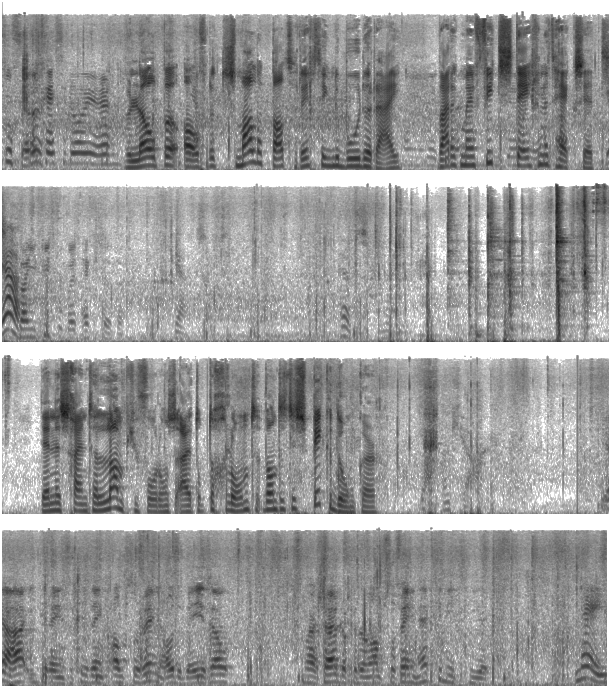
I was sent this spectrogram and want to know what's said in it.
Kom verder. Je door je... We lopen over het smalle pad richting de boerderij, waar ik mijn fiets tegen het hek zet. Ja. Kan je fiets bij het hek zetten. Ja, goed. Dennis schijnt een lampje voor ons uit op de grond, want het is pikkendonker. Ja, dankjewel. Ja, iedereen denkt Amstelveen, oh, dat ben je zelf. Maar zuidelijker dan Amstelveen heb je niet hier. Nee,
